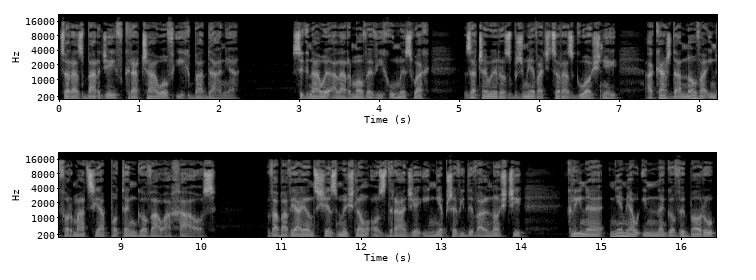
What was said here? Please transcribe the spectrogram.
coraz bardziej wkraczało w ich badania. Sygnały alarmowe w ich umysłach zaczęły rozbrzmiewać coraz głośniej, a każda nowa informacja potęgowała chaos. Wabawiając się z myślą o zdradzie i nieprzewidywalności, Kline nie miał innego wyboru,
